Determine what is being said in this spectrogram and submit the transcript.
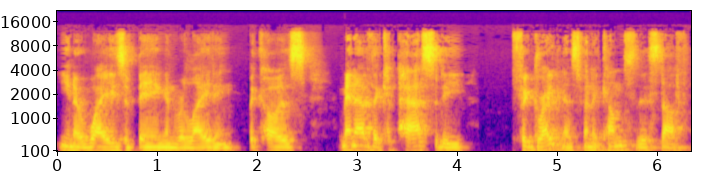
you know ways of being and relating because men have the capacity for greatness when it comes to this stuff.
